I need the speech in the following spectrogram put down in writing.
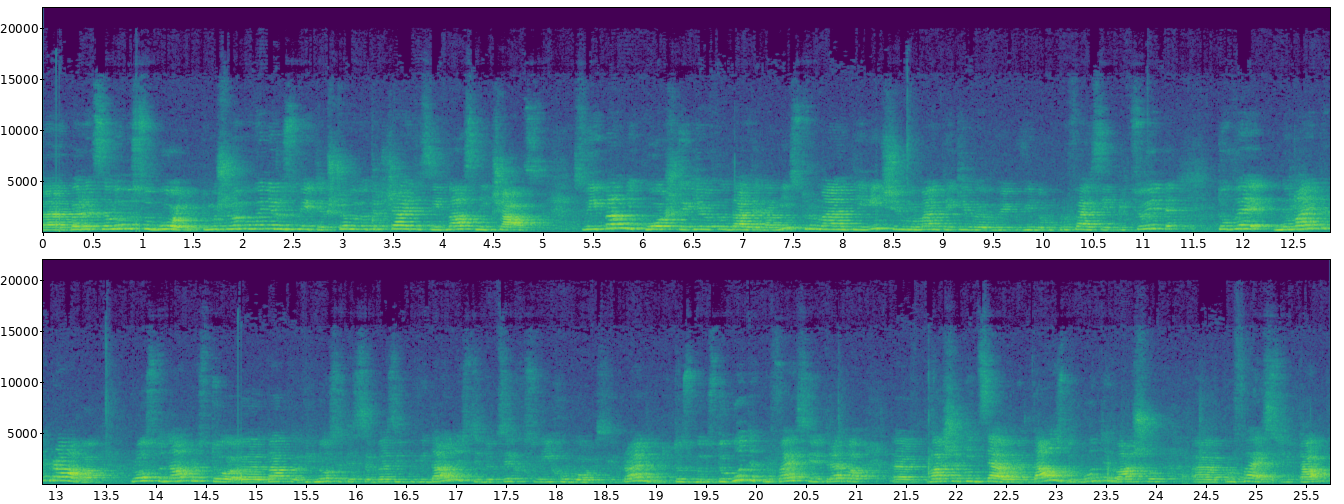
е, перед самими собою, тому що ви повинні розуміти, якщо ви витрачаєте свій власний час, свої певні кошти, які ви вкладаєте там інструменти, інші моменти, які ви відповідно по професії працюєте, то ви не маєте права просто-напросто е, так відноситися без відповідальності до цих своїх обов'язків. Правильно? Тобто здобути професію треба е, ваша кінцева мета здобути вашу е, професію, так?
